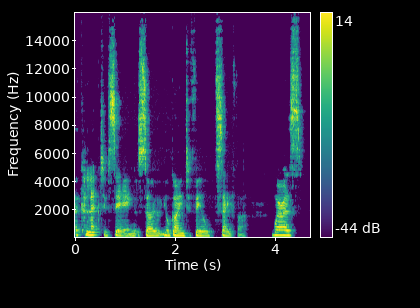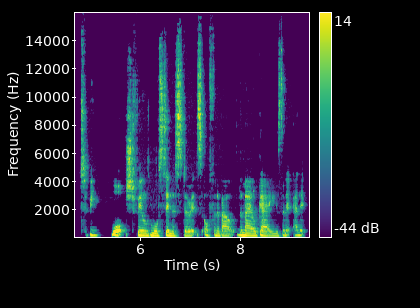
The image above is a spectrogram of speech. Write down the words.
a collective seeing, so you're going to feel safer. Whereas to be watched feels more sinister. It's often about the male gaze, and it and it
